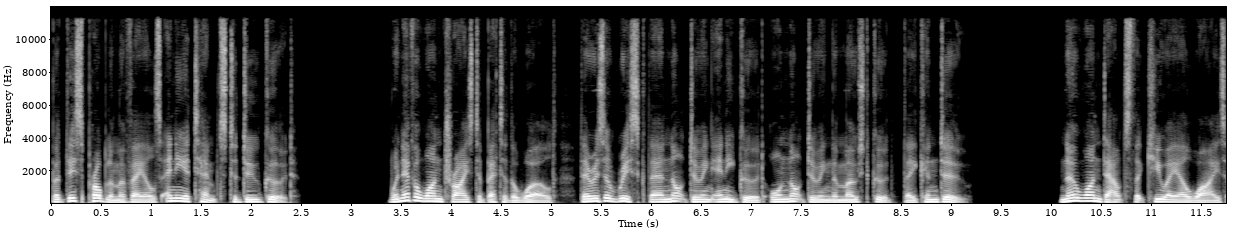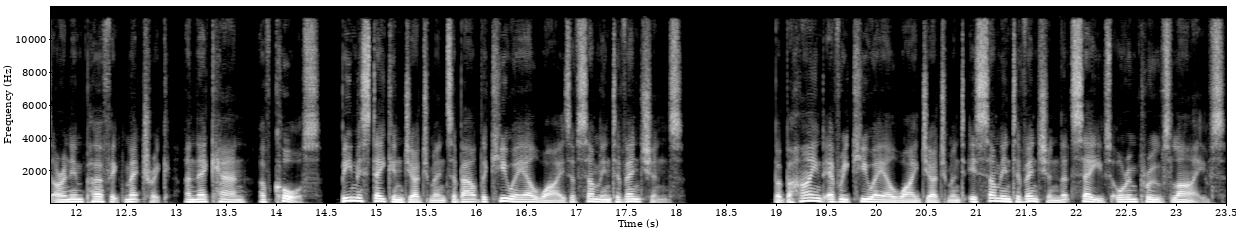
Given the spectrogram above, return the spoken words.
But this problem avails any attempts to do good. Whenever one tries to better the world, there is a risk they're not doing any good or not doing the most good they can do. No one doubts that QALYs are an imperfect metric, and there can, of course, be mistaken judgments about the QALYs of some interventions. But behind every QALY judgment is some intervention that saves or improves lives.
